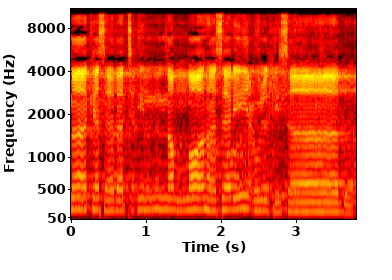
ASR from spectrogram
ما كسبت إن الله سريع الحساب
